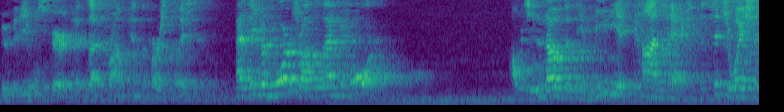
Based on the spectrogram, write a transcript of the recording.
who the evil spirit had left from in the first place has even more trouble than before. I want you to know that the immediate context, the situation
